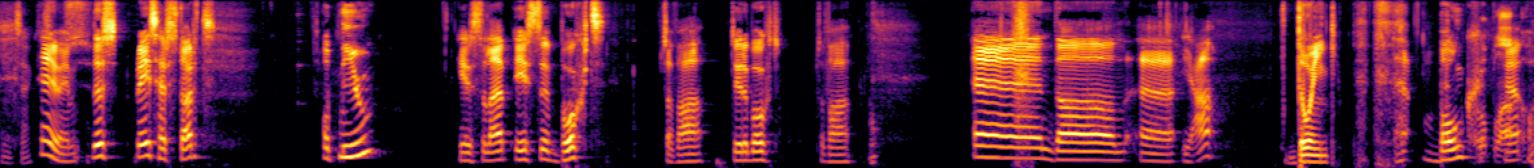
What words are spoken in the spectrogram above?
exact. Anyway, Dus- dus race herstart. Opnieuw. Eerste lap, eerste bocht. Ça va. Tweede bocht. Ça va. En dan, eh, ja, Doink. bonk. Hopla, eh, hopla,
